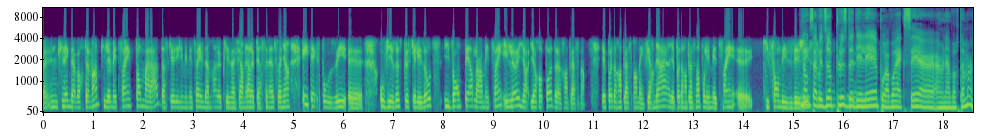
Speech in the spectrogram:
une clinique d'avortement, puis le médecin tombe malade, parce que les médecins, évidemment, là, les infirmières, le personnel soignant est exposé euh, au virus plus que les autres, ils vont perdre leur médecin. Et là, il n'y aura pas de remplacement. Il n'y a pas de remplacement d'infirmières, il n'y a pas de remplacement pour les médecins qui font des IVG. Donc, ça veut dire plus de délai pour avoir accès à un avortement?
